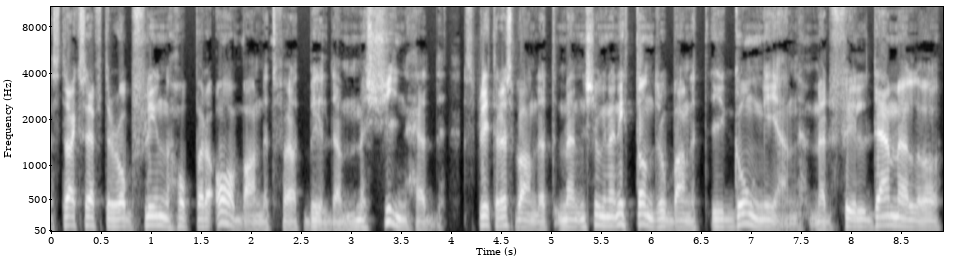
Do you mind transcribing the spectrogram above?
Strax efter Rob Flynn hoppade av bandet för att bilda Machine Head splittrades bandet, men 2019 drog bandet igång igen. Med Phil Demmel och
